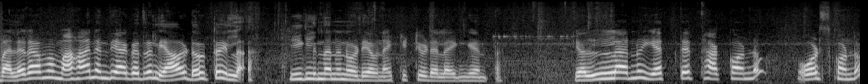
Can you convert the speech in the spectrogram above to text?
ಬಲರಾಮ ಮಹಾನಂದಿ ಆಗೋದ್ರಲ್ಲಿ ಯಾವ ಡೌಟು ಇಲ್ಲ. ಈಗಲಿಂದನೂ ನೋಡಿ ಅವನ ಆ್ಯಟಿಟ್ಯೂಡ್ ಎಲ್ಲ ಹೆಂಗೆ ಅಂತ. ಎಲ್ಲನೂ ಎತ್ತೆತ್ತು ಹಾಕ್ಕೊಂಡು, ಓಡಿಸ್ಕೊಂಡು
